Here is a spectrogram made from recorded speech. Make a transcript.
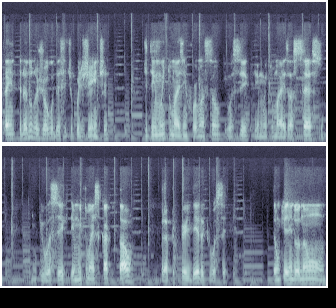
estar tá entrando no jogo desse tipo de gente que tem muito mais informação que você, que tem muito mais acesso que você, que tem muito mais capital para perder do que você. Então, querendo ou não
